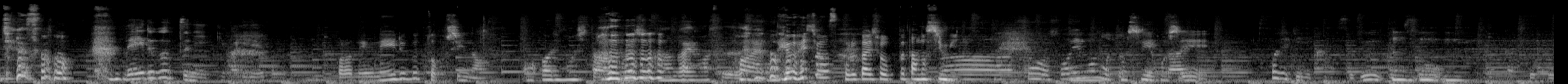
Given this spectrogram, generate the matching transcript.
じゃあそのネイルグッズに決まりで。だからねネイルグッズ欲しいな。わかりました。考えます。はい、お願いします。これからショップ楽しみ。あーそうそういうものをちょっと欲しい欲しい。ポジティブに関するうんグッズをしていこ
